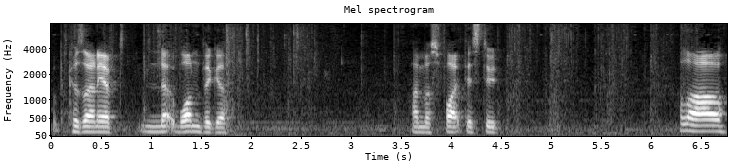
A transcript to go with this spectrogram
But because I only have no, one vigor, I must fight this dude. Hello.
